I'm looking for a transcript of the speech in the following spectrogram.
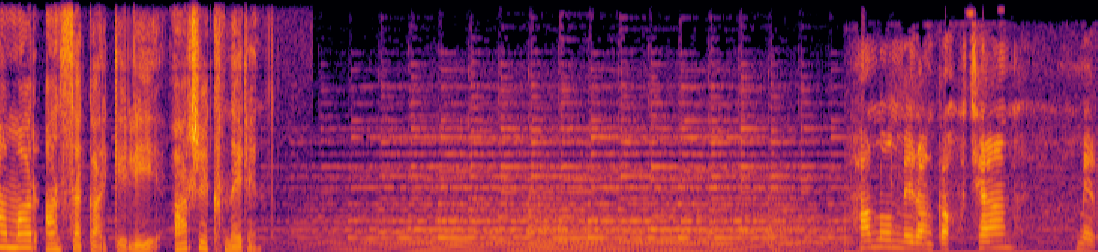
համար անսակարկելի արժեքներ են։ Հանուն մեր անկախության, մեր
